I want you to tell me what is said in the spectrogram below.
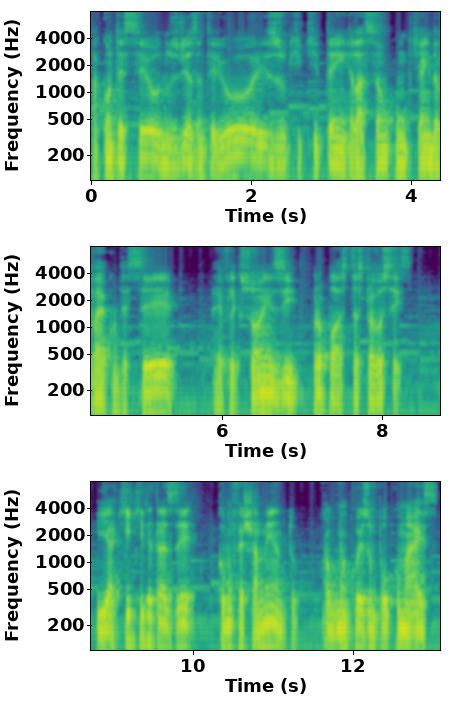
aconteceu nos dias anteriores, o que, que tem relação com o que ainda vai acontecer, reflexões e propostas para vocês. E aqui queria trazer como fechamento alguma coisa um pouco mais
